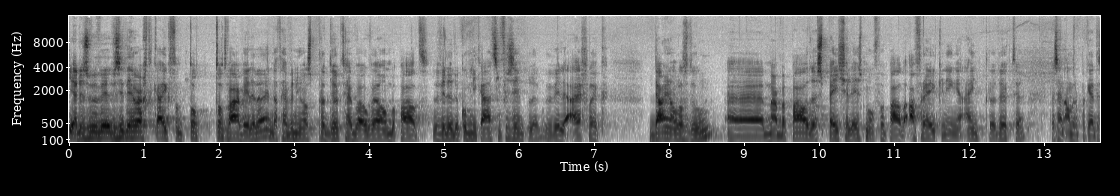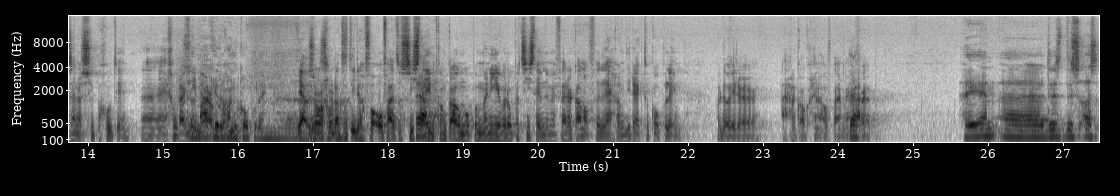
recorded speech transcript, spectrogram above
ja, dus we, we, zitten heel erg te kijken van tot, tot waar willen we. En dat hebben we nu als product hebben we ook wel een bepaald... We willen de communicatie versimpelen. We willen eigenlijk daarin alles doen. Uh, maar bepaalde specialismen of bepaalde afrekeningen, eindproducten... daar zijn andere pakketten zijn er super goed in. Uh, en gebruik die daar ook gewoon de koppeling. Uh, ja, zorgen we dat het in ieder geval of uit ons systeem ja. kan komen... op een manier waarop het systeem ermee verder kan... of we leggen een directe koppeling. Waardoor je er eigenlijk ook geen hoofdpijn meer ja. hebt. Hey, en dus, dus als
